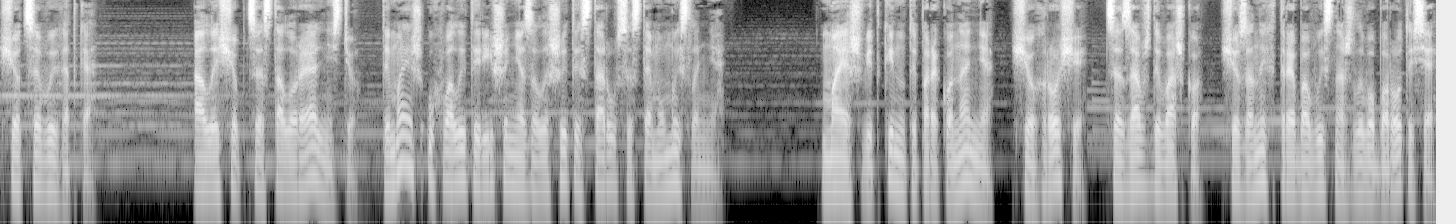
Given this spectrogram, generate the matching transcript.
що це вигадка. Але щоб це стало реальністю, ти маєш ухвалити рішення залишити стару систему мислення. Маєш відкинути переконання, що гроші це завжди важко, що за них треба виснажливо боротися,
